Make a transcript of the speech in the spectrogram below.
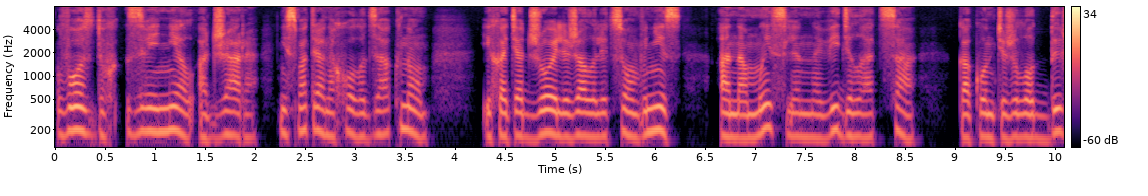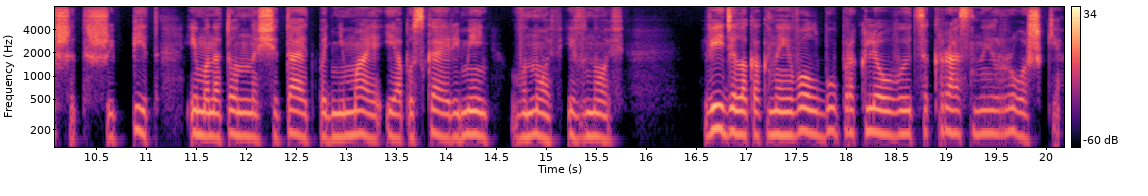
Воздух звенел от жара, несмотря на холод за окном. И хотя Джой лежала лицом вниз, она мысленно видела отца, как он тяжело дышит, шипит и монотонно считает, поднимая и опуская ремень вновь и вновь. Видела, как на его лбу проклевываются красные рожки,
